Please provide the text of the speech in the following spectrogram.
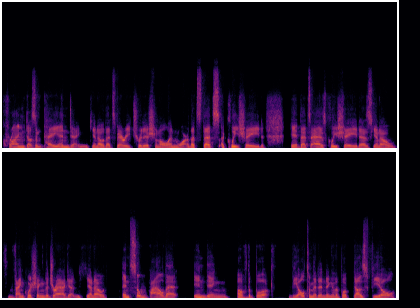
crime doesn't pay ending you know that's very traditional in noir that's that's a cliched it, that's as cliched as you know vanquishing the dragon you know and so while that ending of the book the ultimate ending of the book does feel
